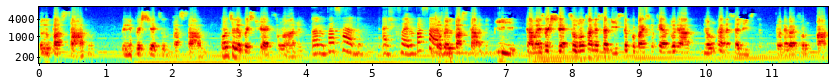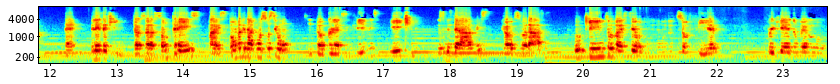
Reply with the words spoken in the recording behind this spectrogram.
Ano passado. Eu li Percy Jackson ano passado. Quando você leu Percy Jackson, Lara? Ano passado. Acho que foi ano Então passado. foi ano passado. E tá, mas Percy Jackson não tá nessa lista, por mais que eu tenha adorado, não tá nessa lista. Então agora foram quatro, né? Beleza aqui, Jogos Vorazes são três, mas vamos lidar como se fosse um. Então, Projetos Incríveis, It, Os Miseráveis, Jogos Vorazes. O quinto vai ser o Mundo de Sofia, porque no meu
